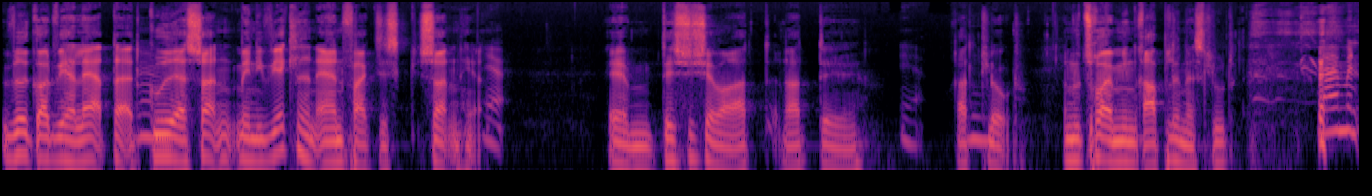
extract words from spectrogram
ved godt, vi har lært dig, at mm. Gud er sådan, men i virkeligheden er han faktisk sådan her. Ja. Øhm, det synes jeg var ret, ret, øh, Ja. ret klogt. Og nu tror jeg, at min rapplen er slut. Nej, men,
